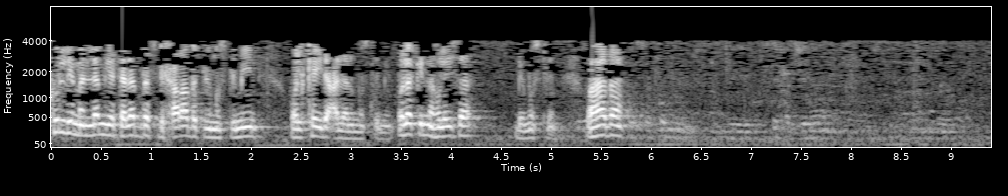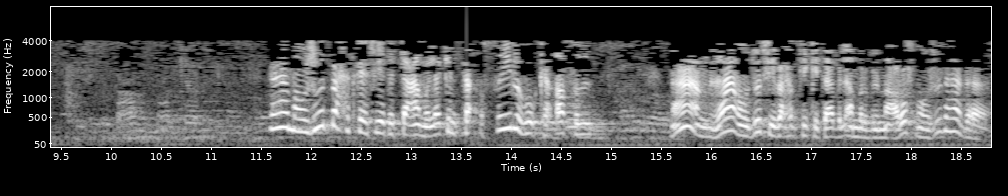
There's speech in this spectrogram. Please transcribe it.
كل من لم يتلبس بحرابة المسلمين والكيد على المسلمين ولكنه ليس بمسلم. وهذا لا موجود بحث كيفية التعامل لكن تأصيله كأصل نعم لا موجود في بحث في كتاب الأمر بالمعروف موجود هذا.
